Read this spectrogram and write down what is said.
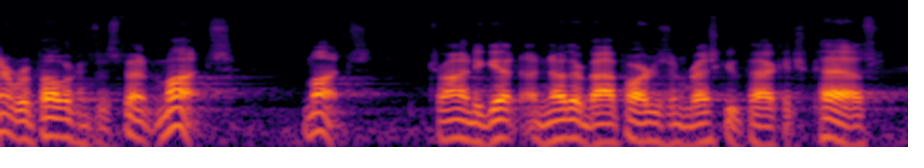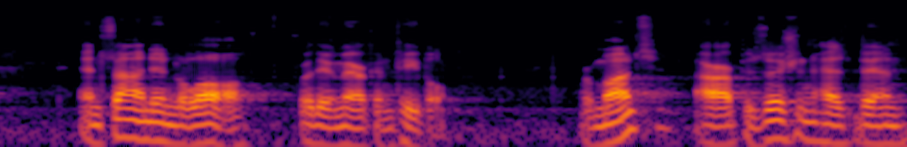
Republicans have spent months, months, trying to get another bipartisan rescue package passed and signed into law for the American people. For months, our position has been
